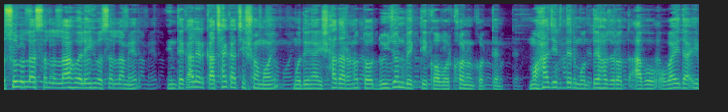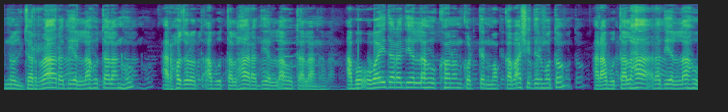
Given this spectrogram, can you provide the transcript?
রসুল্লাহ সাল্লাহ আলহি ওসাল্লামের ইন্তেকালের কাছাকাছি সময় মদিনায় সাধারণত দুইজন ব্যক্তি কবর খনন করতেন। মহাজিরদের মধ্যে হজরত আবু ওবায়দা ইবনুল জর্রা রাদি আল্লাহ তালানহু আর হজরত আবু তালহা রাদি আল্লাহ তালানহু আবু ওবায়দা রাদি আল্লাহু খনন করতেন মক্কাবাসীদের মতো আর আবু তালহা রাদি আল্লাহু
